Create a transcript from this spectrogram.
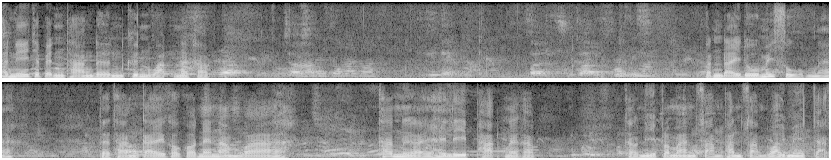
อันนี้จะเป็นทางเดินขึ้นวัดนะครับบันไดดูไม่สูงนะ แต่ทางไกด์เขาก็แนะนำว่าถ้าเหนื่อยให้รีบพักนะครับ แถวนี้ประมาณ 3,300 เมตรจาก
